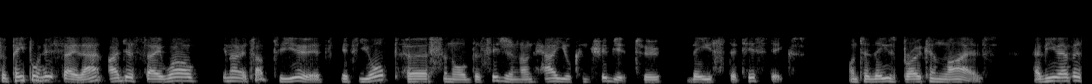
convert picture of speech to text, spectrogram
for people who say that, I just say, well, you know, it's up to you. It's it's your personal decision on how you'll contribute to these statistics, onto these broken lives. Have you ever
